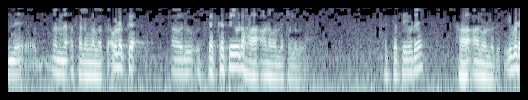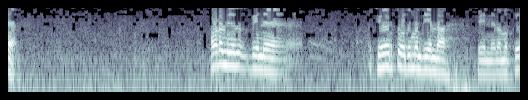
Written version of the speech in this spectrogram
എന്ന് പറഞ്ഞ സ്ഥലങ്ങളിലൊക്കെ. അവിടെയൊക്കെ ഒരു സെക്കത്തയുടെ ഹാ ആണ് വന്നിട്ടുള്ളത്. സെക്കത്തയുടെ ഹാ ആണ് വന്നത്. ഇവിടെ അവിടെ പിന്നെ ചേർത്ത് ഒതുമ്പോൾ എന്ത് ചെയ്യണ്ട? പിന്നെ നമുക്ക്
